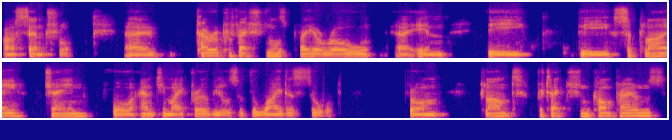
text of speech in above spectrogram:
are central. Uh, paraprofessionals play a role uh, in the, the supply chain for antimicrobials of the widest sort, from plant protection compounds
